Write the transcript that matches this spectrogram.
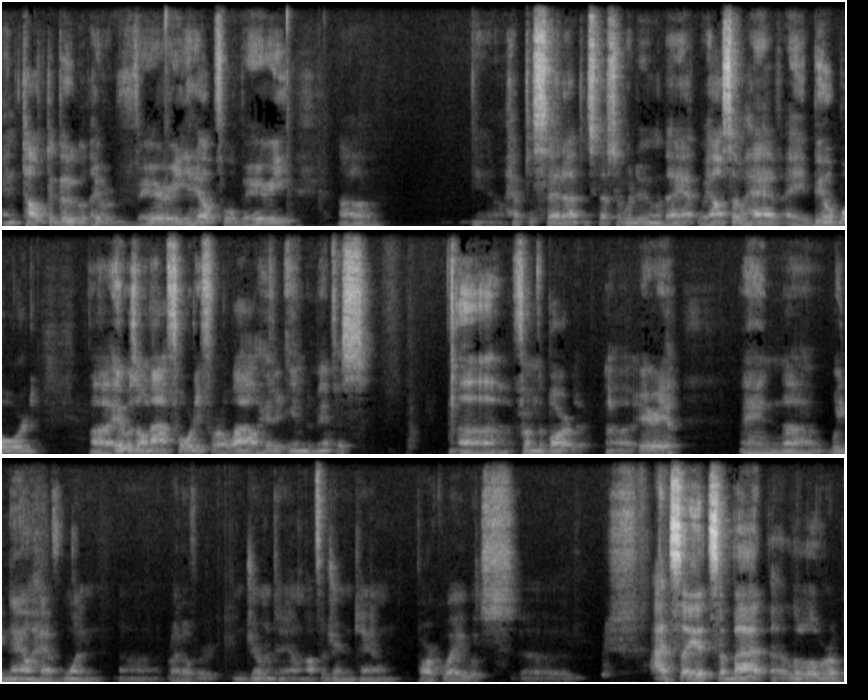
and talk to Google. They were very helpful, very, uh, you know, helped us set up and stuff. So we're doing that. We also have a billboard. Uh, it was on I 40 for a while, headed into Memphis uh, from the Bartlett uh, area. And uh, we now have one uh, right over in Germantown, off of Germantown Parkway, which I'd say it's about a little over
